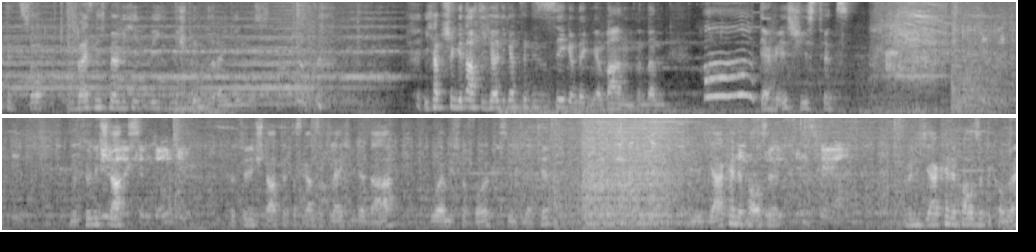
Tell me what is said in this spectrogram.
Hate it so. Ich weiß nicht mehr, wie ich, wie ich in die Spinte reingehen muss. Ich habe schon gedacht, ich höre die ganze Zeit diese Säge und denke mir, wann? Und dann, ah, there he is, she's tits. Natürlich, You start, like him, don't you? natürlich startet das Ganze gleich wieder da, wo er mich verfolgt. Sind legit. Wenn ich ja keine Pause, wenn ich ja keine Pause bekomme.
